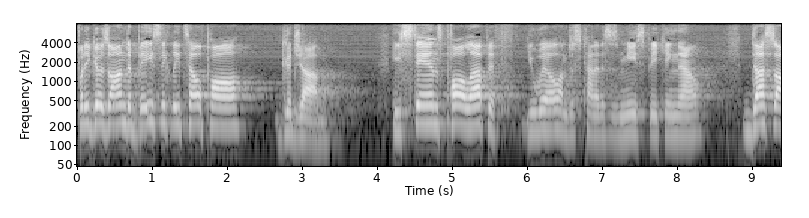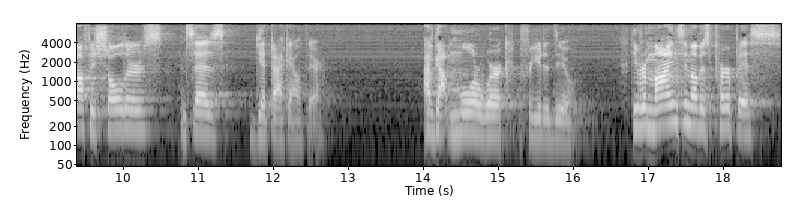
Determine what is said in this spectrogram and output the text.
but he goes on to basically tell Paul, Good job. He stands Paul up, if you will. I'm just kind of, this is me speaking now. Dusts off his shoulders and says, Get back out there. I've got more work for you to do. He reminds him of his purpose,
